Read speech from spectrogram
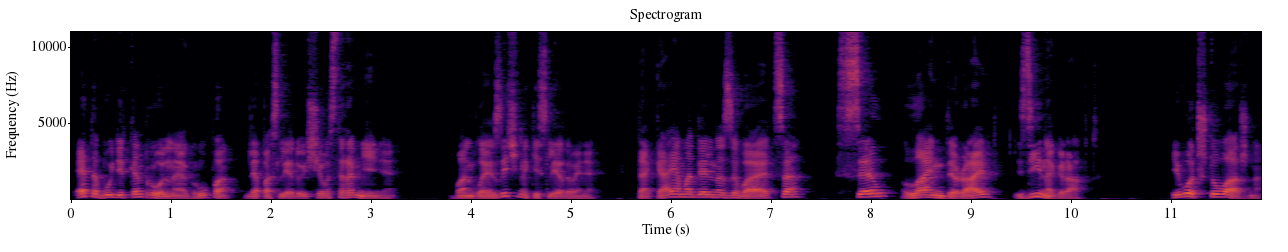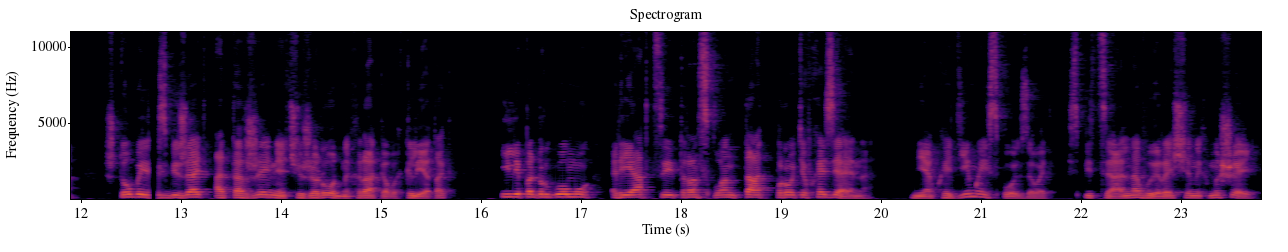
Это будет контрольная группа для последующего сравнения. В англоязычных исследованиях такая модель называется Cell Line Derived Xenograft. И вот что важно, чтобы избежать отторжения чужеродных раковых клеток или по-другому реакции трансплантат против хозяина, необходимо использовать специально выращенных мышей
